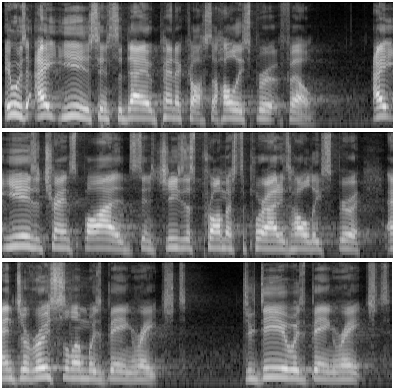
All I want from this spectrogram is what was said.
It was eight years since the day of Pentecost, the Holy Spirit fell. Eight years had transpired since Jesus promised to pour out his Holy Spirit, and Jerusalem was being reached. Judea was being reached.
